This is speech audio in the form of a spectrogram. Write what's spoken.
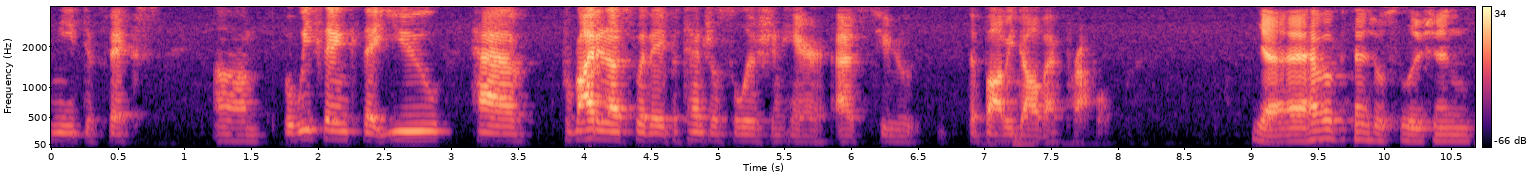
need to fix? Um, but we think that you have provided us with a potential solution here as to the Bobby Dalbec problem. Yeah, I have a potential solution.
